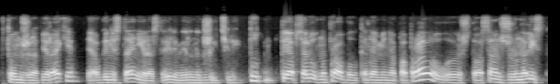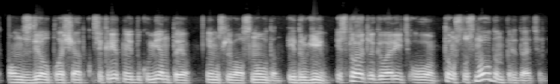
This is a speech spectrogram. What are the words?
в том же Ираке, и Афганистане и расстреле мирных жителей. Тут ты абсолютно прав был, когда меня поправил, э, что Ассанж журналист. Он сделал площадку. Секретные документы ему сливал Сноуден и другие. И стоит ли говорить о том, что Сноуден предатель?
